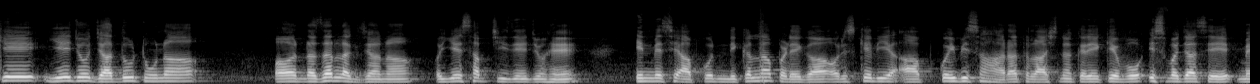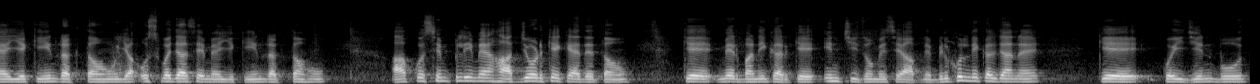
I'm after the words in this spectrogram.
कि ये जो जादू टूना और नज़र लग जाना और ये सब चीज़ें जो हैं इनमें से आपको निकलना पड़ेगा और इसके लिए आप कोई भी सहारा तलाश ना करें कि वो इस वजह से मैं यकीन रखता हूँ या उस वजह से मैं यकीन रखता हूँ। आपको सिंपली मैं हाथ जोड़ के कह देता हूँ कि मेहरबानी करके इन चीज़ों में से आपने बिल्कुल निकल जाना है कि कोई जिन बूत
